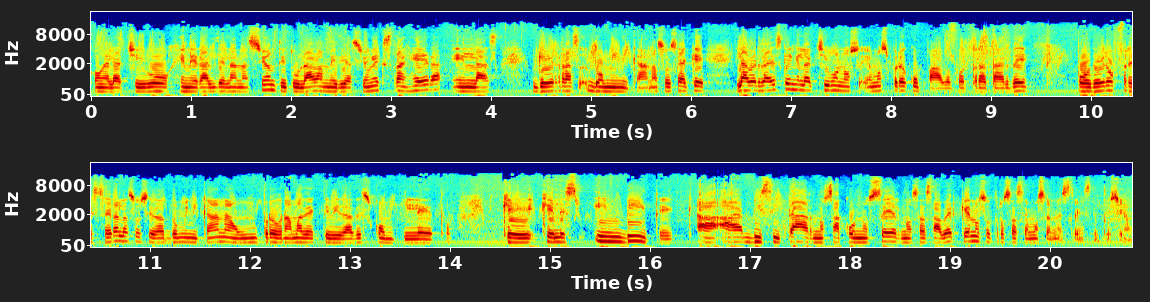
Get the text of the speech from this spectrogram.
con el Archivo General de la Nación, titulada Mediación extranjera en las guerras dominicanas. O sea que la verdad es que en el archivo nos hemos preocupado por tratar de poder ofrecer a la sociedad dominicana un programa de actividades completo que, que les invite a, visitarnos, a conocernos, a saber qué nosotros hacemos en nuestra institución.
